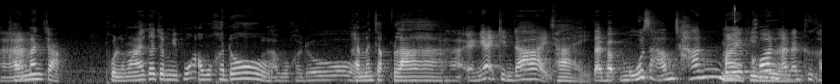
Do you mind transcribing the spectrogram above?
ฮะไขมันจาก ผลไม้ก็จะมีพวกอะโวคาโดอะโวคาโดไขมันจากปลาอ่าอย่างเงี้ยกินได้ ใช่ แต่แบบหมูสามชั้นไม่เบกินคอนเลยอันนั้นคือไข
